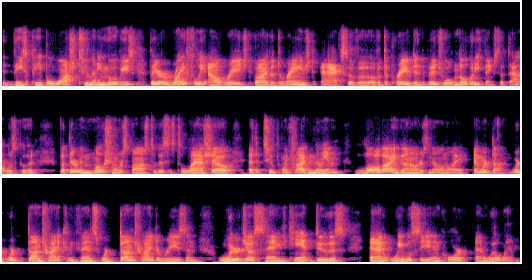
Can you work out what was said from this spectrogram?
these people watch too many movies. They are rightfully outraged by the deranged acts of a, of a depraved individual. Nobody thinks that that was good, but their emotional response to this is to lash out at the 2.5 million law abiding gun owners in Illinois. And we're done. We're, we're done trying to convince. We're done trying to reason. We're just saying you can't do this, and we will see in court and we'll win.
